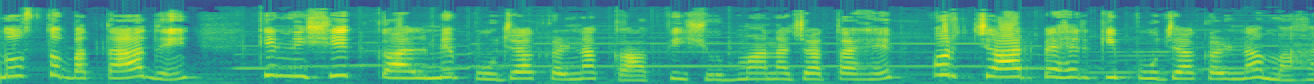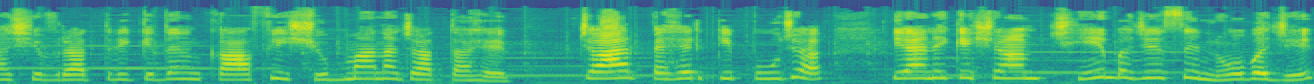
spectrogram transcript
दोस्तों, बता दें कि निश्चित काल में पूजा करना काफ़ी शुभ माना जाता है और चार पहर की पूजा करना महाशिवरात्रि के दिन काफ़ी शुभ माना जाता है। चार पहर की पूजा यानी कि शाम छह बजे से नौ बजे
